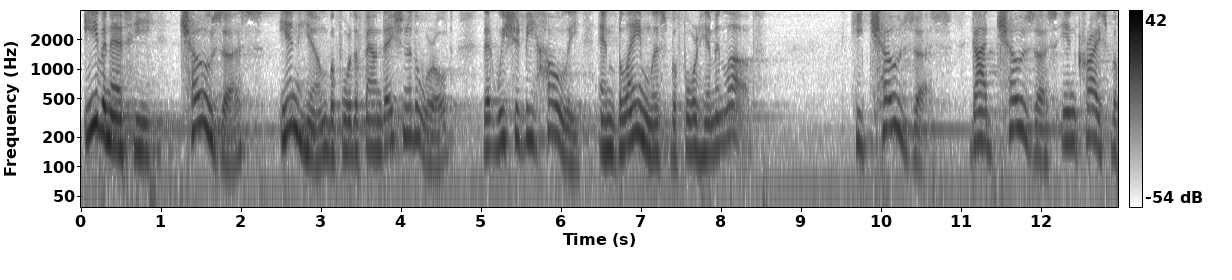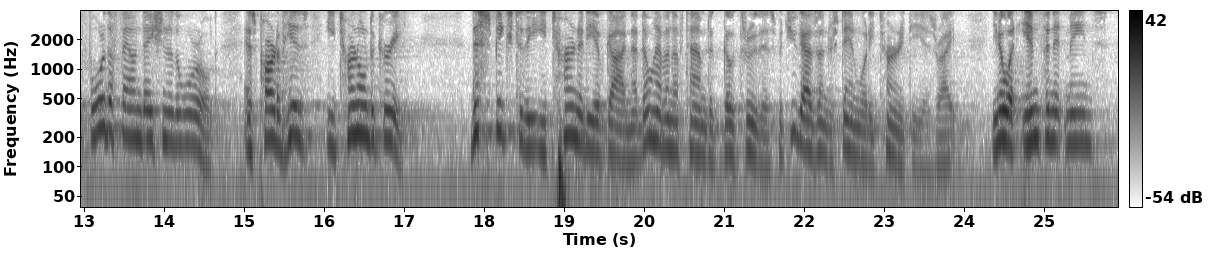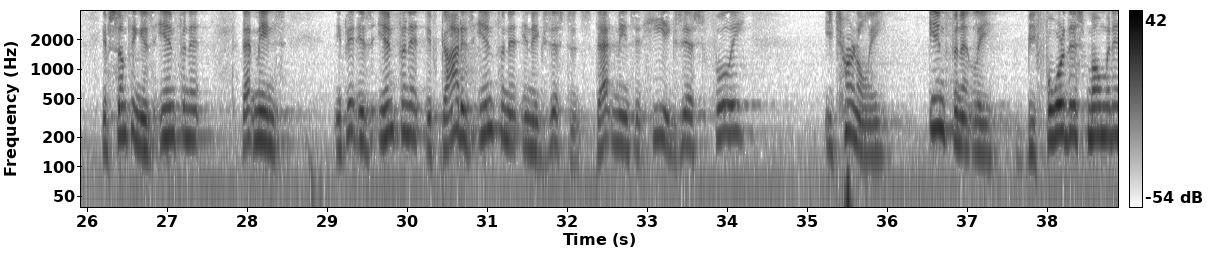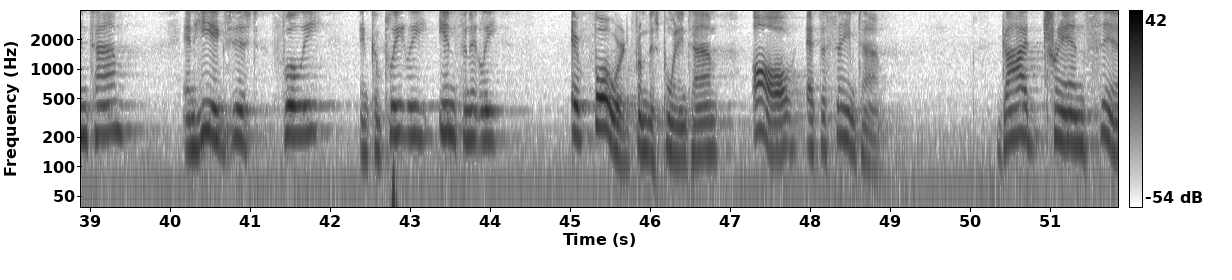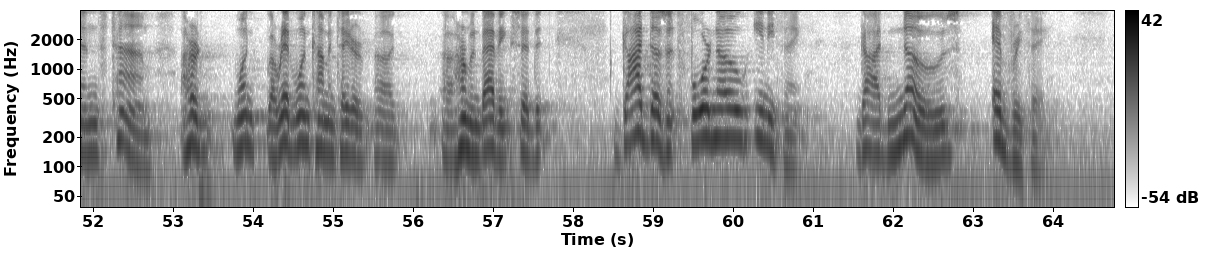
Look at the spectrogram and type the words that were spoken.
even as He chose us in Him before the foundation of the world, that we should be holy and blameless before Him in love. He chose us. God chose us in Christ before the foundation of the world as part of His eternal decree. This speaks to the eternity of God. Now, I don't have enough time to go through this, but you guys understand what eternity is, right? You know what infinite means? If something is infinite, that means if it is infinite, if God is infinite in existence, that means that He exists fully, eternally, infinitely before this moment in time, and He exists fully and completely, infinitely forward from this point in time, all at the same time. God transcends time. I heard one, I read one commentator, uh, uh, Herman Bavinck, said that God doesn't foreknow anything, God knows everything.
